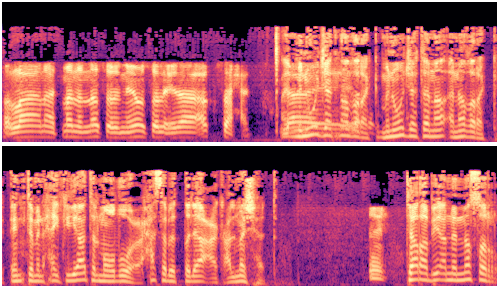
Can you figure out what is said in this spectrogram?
والله أنا أتمنى النصر إنه يوصل إلى أقصى حد. من وجهة ي- نظرك من وجهة نظرك أنت من حيثيات الموضوع حسب اطلاعك على المشهد إيه. ترى بأن النصر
